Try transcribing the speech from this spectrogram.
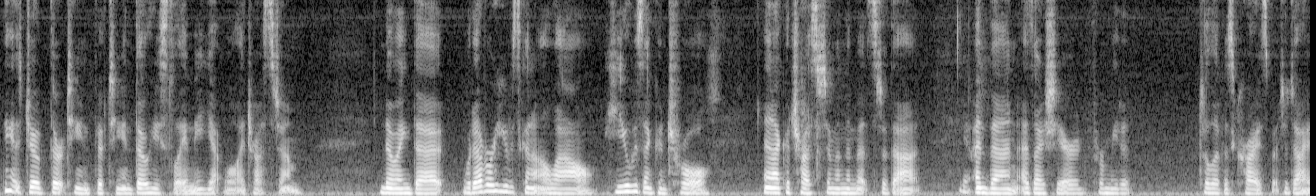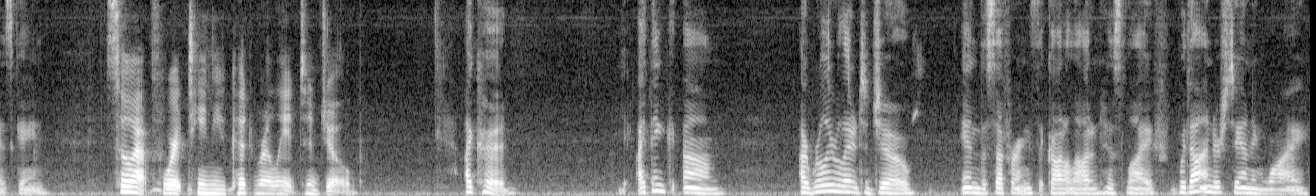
I think it's Job 13:15. Though He slay me, yet will I trust Him, knowing that whatever He was going to allow, He was in control, and I could trust Him in the midst of that. Yeah. And then, as I shared, for me to to live as Christ, but to die as gain. So at 14, you could relate to Job. I could. I think um, I really related to Job in the sufferings that God allowed in his life without understanding why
